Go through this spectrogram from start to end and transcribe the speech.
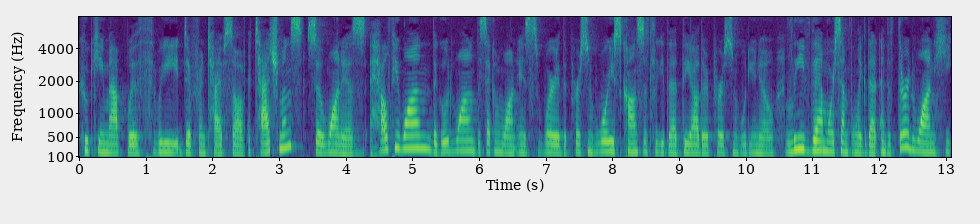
who came up with three different types of attachments. So, one is a healthy one, the good one. The second one is where the person worries constantly that the other person would, you know, leave them or something like that. And the third one, he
